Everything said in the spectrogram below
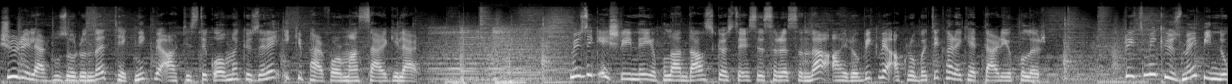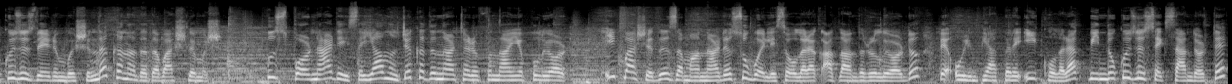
jüriler huzurunda teknik ve artistik olmak üzere iki performans sergiler. Müzik eşliğinde yapılan dans gösterisi sırasında aerobik ve akrobatik hareketler yapılır. Ritmik yüzme 1900'lerin başında Kanada'da başlamış. Bu spor neredeyse yalnızca kadınlar tarafından yapılıyor. İlk başladığı zamanlarda su balesi olarak adlandırılıyordu ve olimpiyatlara ilk olarak 1984'te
